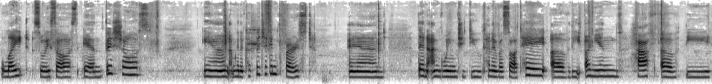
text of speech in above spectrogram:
light soy sauce and fish sauce. And I'm going to cook the chicken first. And then I'm going to do kind of a saute of the onions, half of the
